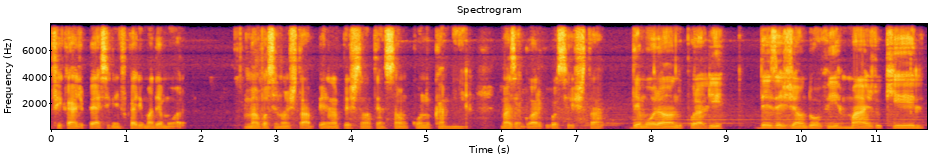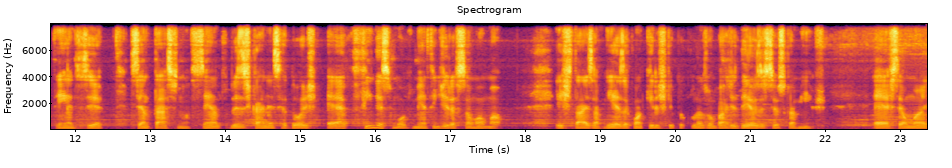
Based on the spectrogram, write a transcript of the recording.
ficar de pé significaria uma demora, mas você não está apenas prestando atenção quando caminha, mas agora que você está demorando por ali, desejando ouvir mais do que ele tem a dizer, sentar-se no assento dos escarnecedores é fim desse movimento em direção ao mal. Estás à mesa com aqueles que procuram zombar de Deus e seus caminhos. Esta é uma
